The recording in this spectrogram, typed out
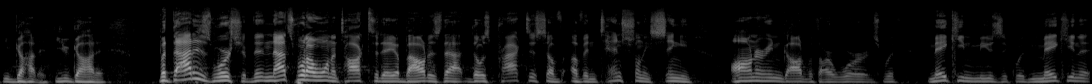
you got it. You got it. But that is worship. And that's what I want to talk today about is that those practice of, of intentionally singing, honoring God with our words, with making music, with making a,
